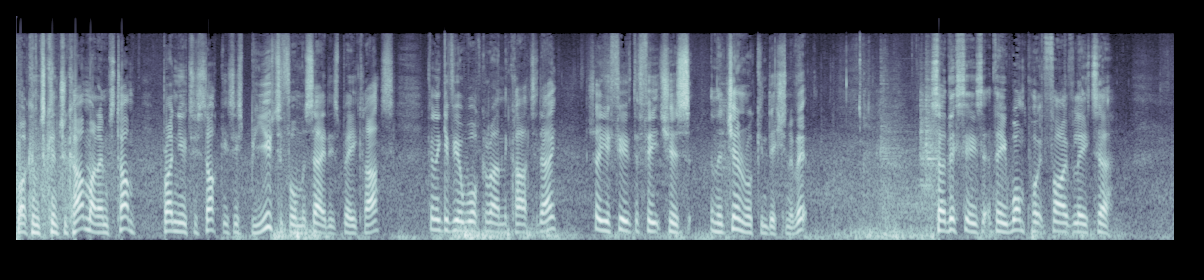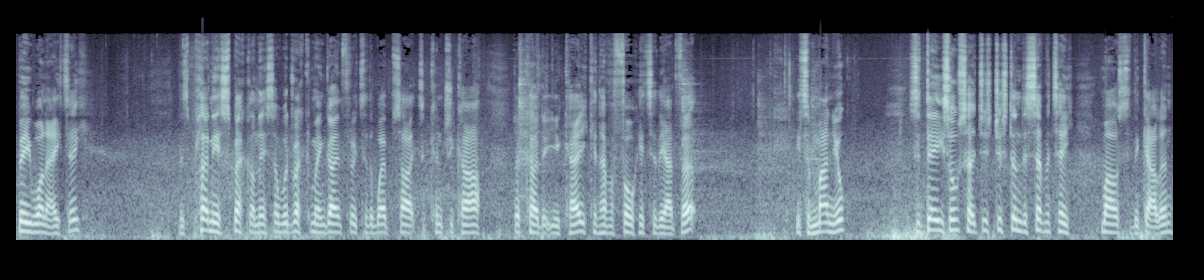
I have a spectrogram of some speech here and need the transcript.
Welcome to Country Car, my name's Tom. Brand new to stock is this beautiful Mercedes B-Class. Going to give you a walk around the car today, show you a few of the features and the general condition of it. So this is the 1.5 litre B180. There's plenty of spec on this. I would recommend going through to the website to countrycar.co.uk. You can have a full hit of the advert. It's a manual. It's a diesel, so just, just under 70 miles to the gallon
